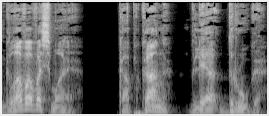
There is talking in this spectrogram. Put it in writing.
Глава восьмая. Капкан для друга.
